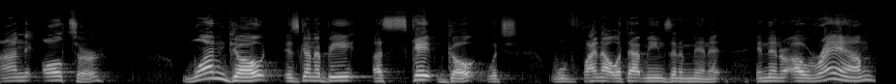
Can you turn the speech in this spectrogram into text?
on the altar. One goat is going to be a scapegoat, which we'll find out what that means in a minute. And then a ram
